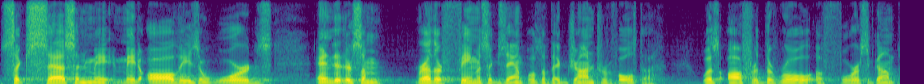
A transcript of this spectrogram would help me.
success and made, made all these awards. And there's some rather famous examples of that. John Travolta was offered the role of Forrest Gump.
